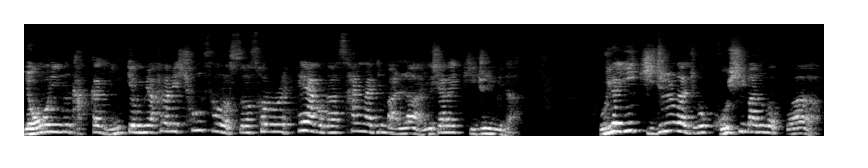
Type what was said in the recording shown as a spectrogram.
영혼이 있는 각각 인격이며 하나님의 형상으로서 서로를 해하거나 사용하지 말라. 이것이 하나의 기준입니다. 우리가 이 기준을 가지고 고심하는 것과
